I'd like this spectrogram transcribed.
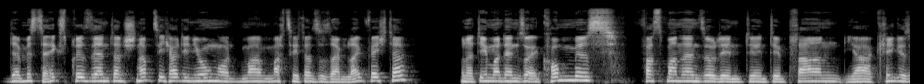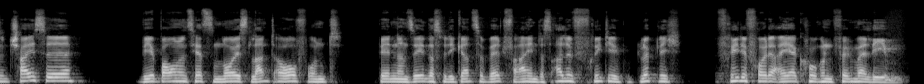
der Mr. Ex-Präsident dann schnappt sich halt den Jungen und macht sich dann zu seinem Leibwächter. Und nachdem man dann so entkommen ist, fasst man dann so den, den, den Plan, ja, Kriege sind scheiße, wir bauen uns jetzt ein neues Land auf und werden dann sehen, dass wir die ganze Welt vereinen, dass alle friedlich, glücklich, Friede, Freude, Eierkuchen für immer leben.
